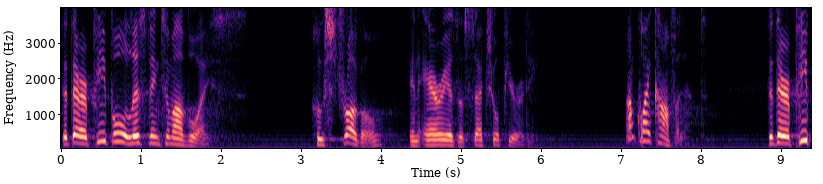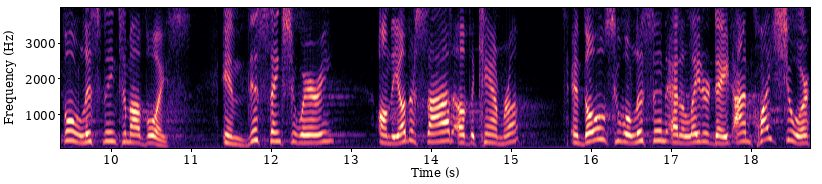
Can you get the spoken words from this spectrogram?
that there are people listening to my voice who struggle in areas of sexual purity. I'm quite confident that there are people listening to my voice in this sanctuary, on the other side of the camera, and those who will listen at a later date. I'm quite sure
